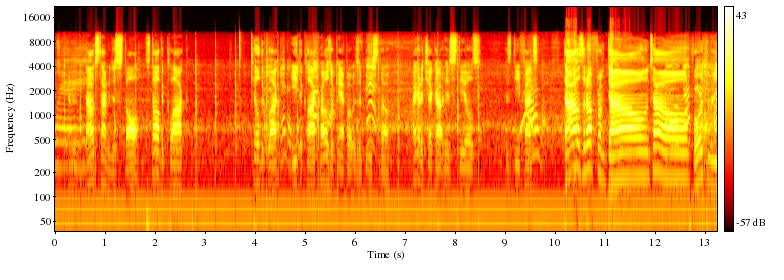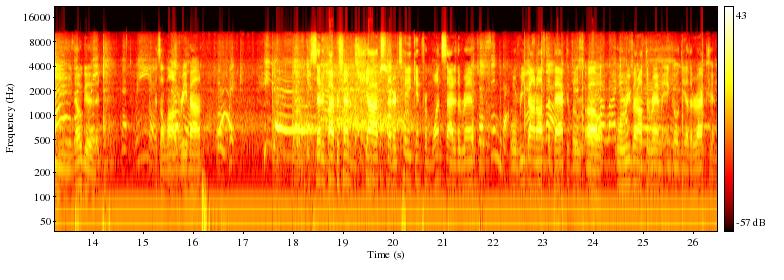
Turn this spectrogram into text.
And now it's time to just stall. Stall the clock. Kill the clock. Eat the clock. Carlos Ocampo is a beast, though. I got to check out his steals, his defense. Dials it up from downtown. 4 3. No good. That's a long rebound. Oh, 75% of the shots that are taken from one side of the rim will rebound off the back of the uh, will rebound off the rim and go the other direction,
